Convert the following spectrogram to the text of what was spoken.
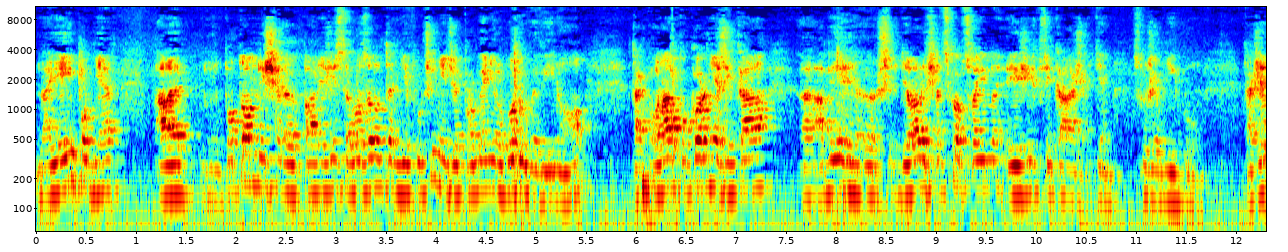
na její podnět, ale potom, když e, pán Ježíš se rozhodl ten div učinit, že proměnil vodu ve víno, tak ona pokorně říká, e, aby dělali všechno, co jim Ježíš přikáže těm služebníkům. Takže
